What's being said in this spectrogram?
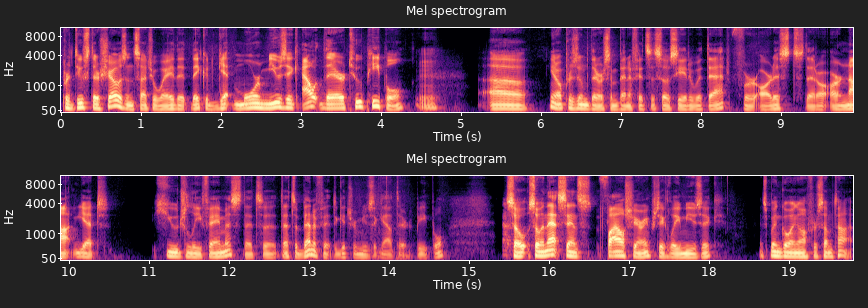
produced their shows in such a way that they could get more music out there to people. Mm. Uh, you know, presumed there are some benefits associated with that for artists that are, are not yet hugely famous. That's a that's a benefit to get your music out there to people. So so in that sense, file sharing, particularly music, it's been going on for some time.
